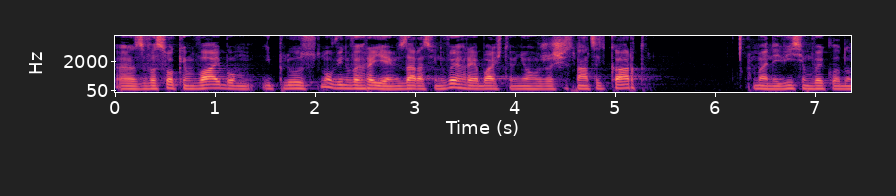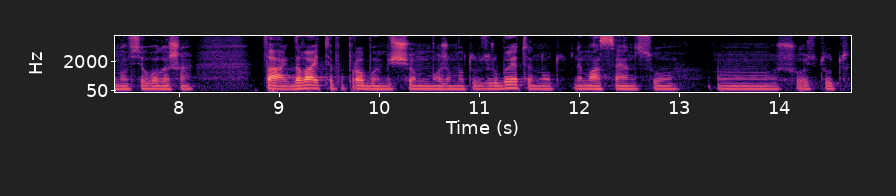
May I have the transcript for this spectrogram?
з високим вайбом. І плюс ну, він виграє. Зараз він виграє, бачите, в нього вже 16 карт. У мене 8 викладено всього лише. Так, давайте попробуємо, що ми можемо тут зробити. Ну, тут нема сенсу е, щось тут.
